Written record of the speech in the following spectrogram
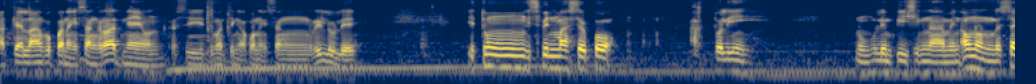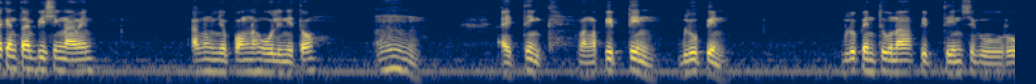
At kailangan ko pa ng isang rod ngayon kasi dumating ako ng isang reel uli Itong Spin Master po, actually, nung huling fishing namin, oh no, the second time fishing namin, alam nyo po ang nahuli nito? Mm, I think, mga 15, bluepin. Bluepin tuna, 15 siguro,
